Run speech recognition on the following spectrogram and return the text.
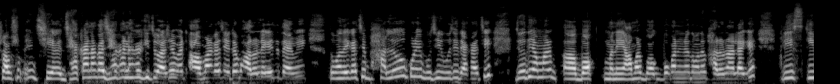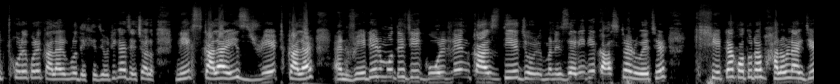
সবসময় ঝাঁকানাকা ঝাঁকানাকা কিছু আসে বাট আমার কাছে এটা ভালো লেগেছে, তাই আমি তোমাদের কাছে ভালো করে বুঝিয়ে বুঝিয়ে দেখাচ্ছি, যদি আমার বক মানে আমার বক বকানিটা তোমাদের ভালো না লাগে প্লিজ স্কিপ করে করে কালারগুলো দেখে যাও, ঠিক আছে? চলো next colour is red colour and red এর মধ্যে যে গোল্ডেন কাজ দিয়ে মানে জারি দিয়ে কাজটা রয়েছে, সেটা কতটা ভালো লাগছে,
